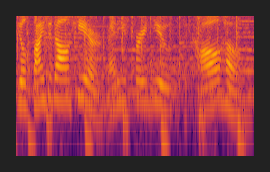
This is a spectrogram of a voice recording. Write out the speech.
You'll find it all here ready for you to call home.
